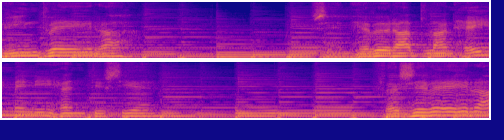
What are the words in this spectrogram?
grínd veira sem hefur allan heiminn í hendi sér. Þessi veira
